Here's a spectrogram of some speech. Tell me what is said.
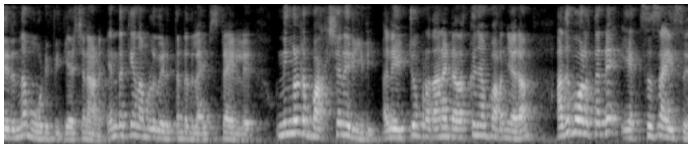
വരുന്ന മോഡിഫിക്കേഷൻ ആണ്. എന്തൊക്കെയാണ് നമ്മൾ വരുത്തേണ്ടത് ലൈഫ് സ്റ്റൈലിൽ നിങ്ങളുടെ ഭക്ഷണ രീതി അല്ലെ ഏറ്റവും പ്രധാനമായിട്ട് അതൊക്കെ ഞാൻ പറഞ്ഞുതരാം. അതുപോലെ തന്നെ എക്സസൈസ്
